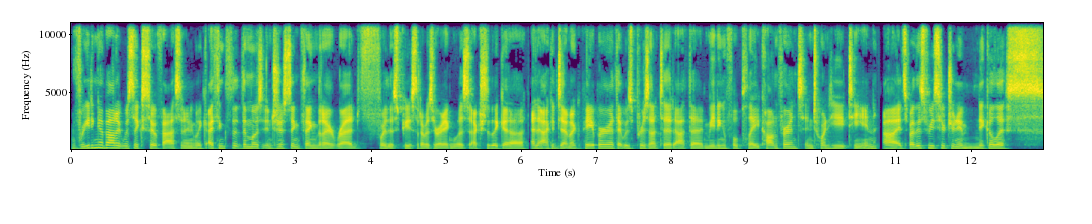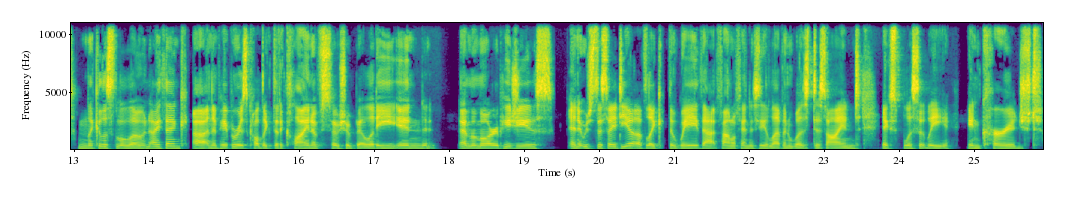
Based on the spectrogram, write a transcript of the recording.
reading about it was like so fascinating. Like I think that the most interesting thing that I read for this piece that I was writing was actually like a an academic paper that was presented at the Meaningful Play conference in 2018. Uh, it's by this researcher named Nicholas Nicholas LaLone, I think. Uh, and the paper is called like the decline of sociability in MMORPGs. And it was this idea of like the way that Final Fantasy XI was designed explicitly encouraged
